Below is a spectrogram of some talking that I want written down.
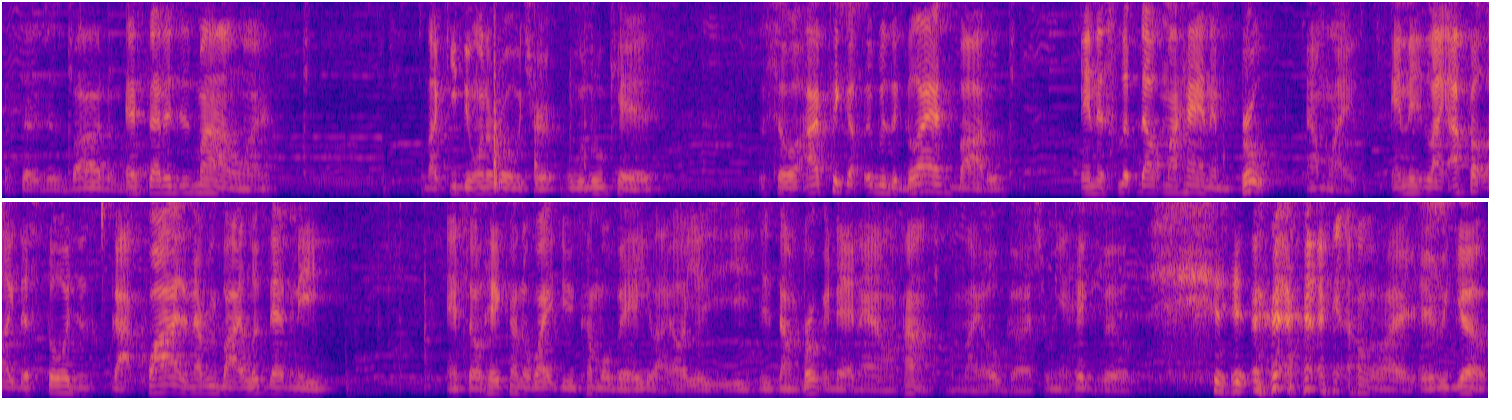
Instead of just buying them. instead of just buying one, like you do on a road trip. Who who cares? So I pick up. It was a glass bottle, and it slipped out my hand and broke. I'm like, and it like I felt like the store just got quiet and everybody looked at me. And so here come the white dude come over here. He like, oh, you, you just done broke it that now, huh? I'm like, oh gosh, we in Hickville. I'm like, here we go.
